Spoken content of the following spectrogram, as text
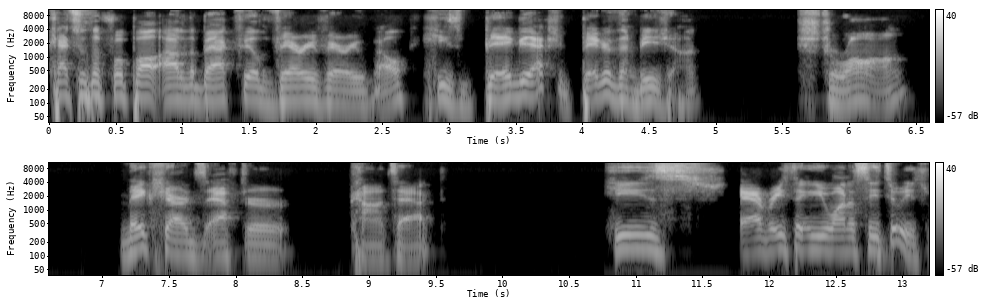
Catches the football out of the backfield very, very well. He's big, actually bigger than Bijan. Strong. Makes yards after contact. he's everything you want to see too. He's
